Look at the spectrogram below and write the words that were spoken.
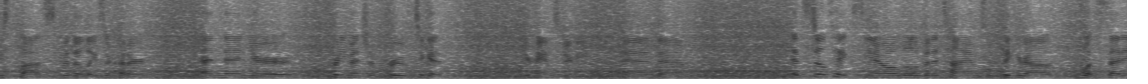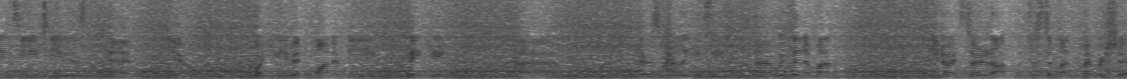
use class for the laser cutter, and then you're pretty much approved to get your hands dirty. And um, it still takes you know a little bit of time to figure out what settings you need to use and you know what you even want to be making. Um, it was really easy. Uh, within a month, you know, I started off with just a month membership,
